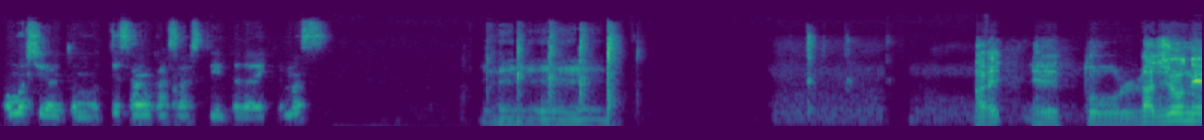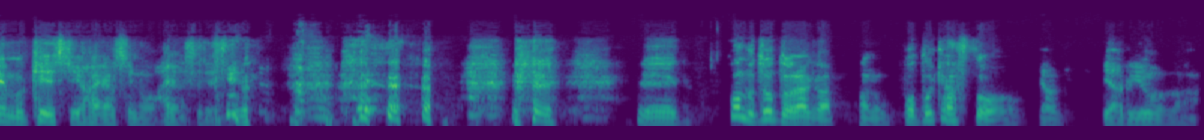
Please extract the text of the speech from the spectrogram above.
面白いと思って参加させていただいてます。えー、はい、えっ、と、ラジオネーム、ケイシー林の林です。えー今度ちょっとなんか、あの、ポッドキャストをややるような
